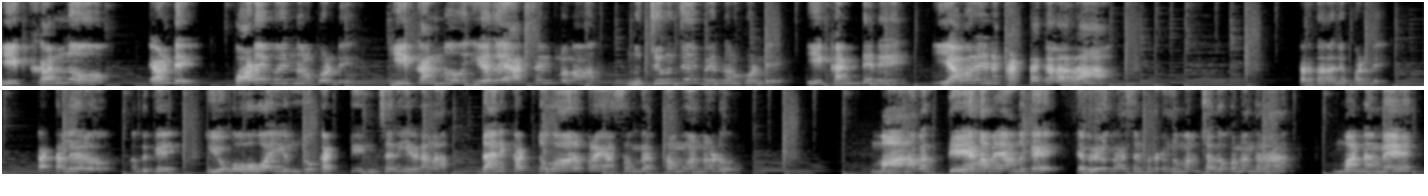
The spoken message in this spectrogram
ఈ కన్ను ఏమండి? పాడైపోయింది అనుకోండి. ఈ కన్ను ఏదో యాక్సిడెంట్లోన నుజ్జు నుజ్జు అయిపోయింది అనుకోండి. ఈ కంటిని ఎవరైనా కట్టగలరా? కడతారా చెప్పండి? కట్టలేరు. అందుకే యహోవ ఇల్లు కట్టించని ఎడల దాని కట్టువారు ప్రయాసం వ్యర్థము అన్నాడు. మానవ దేహమే. అందుకే ఎవరి రాసిన పథకంలో మనం చదువుకున్నాం కదా మనమే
